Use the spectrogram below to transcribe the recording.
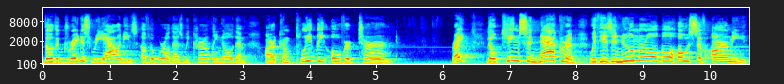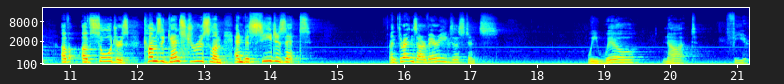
though the greatest realities of the world as we currently know them are completely overturned, right? Though King Sennacherib, with his innumerable hosts of army, of, of soldiers, comes against Jerusalem and besieges it and threatens our very existence, we will not fear.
